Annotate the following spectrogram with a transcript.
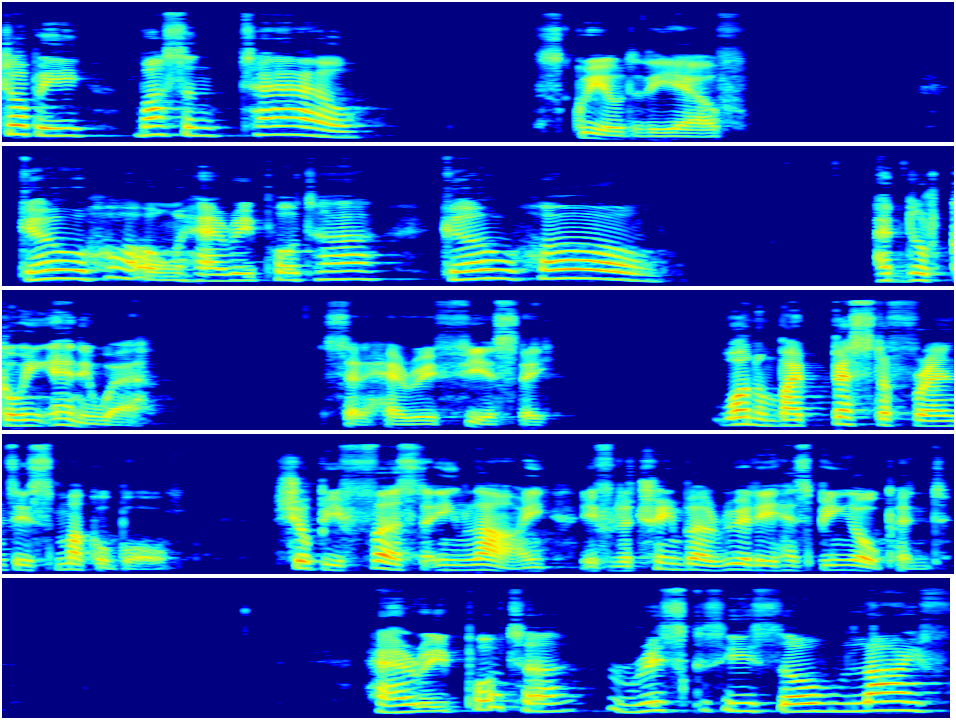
Dobby Mustn't tell, squealed the elf. Go home, Harry Potter. Go home. I'm not going anywhere, said Harry fiercely. One of my best friends is Muggle-born. She'll be first in line if the chamber really has been opened. Harry Potter risks his own life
